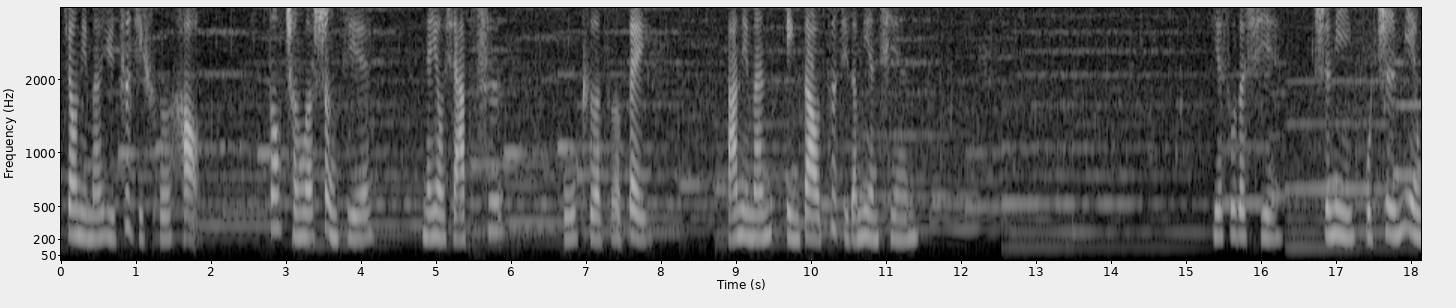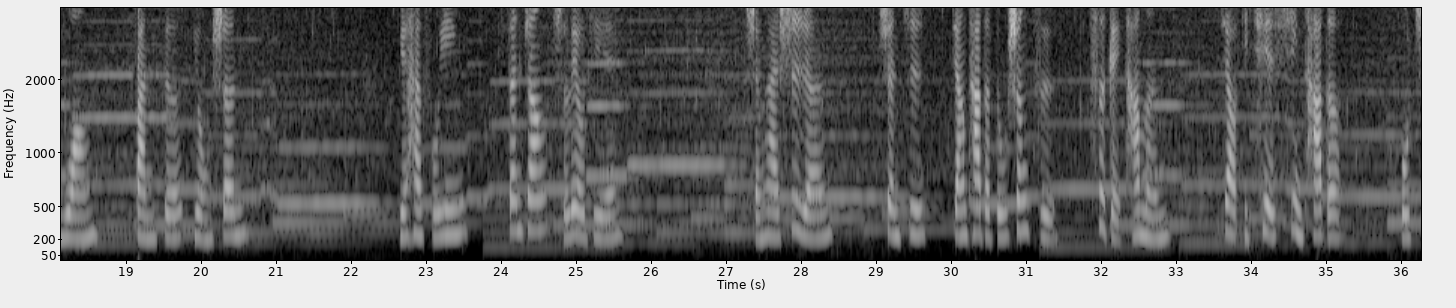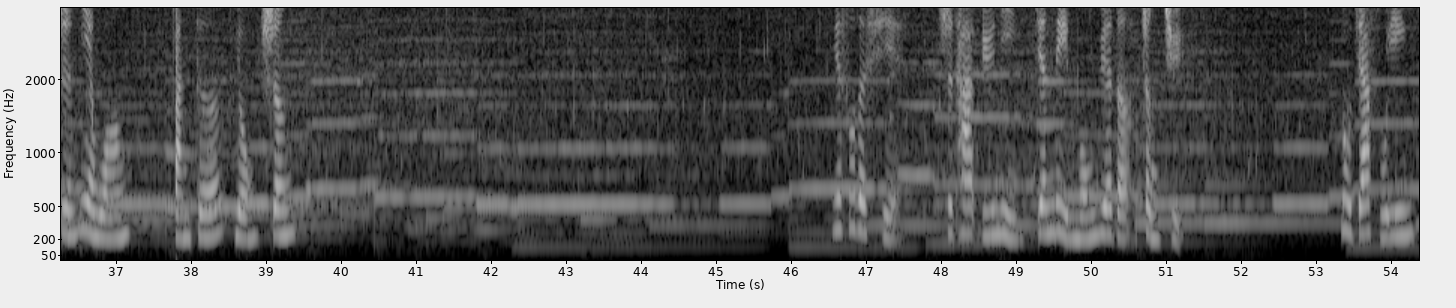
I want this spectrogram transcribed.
叫你们与自己和好，都成了圣洁，没有瑕疵，无可责备，把你们引到自己的面前。耶稣的血使你不至灭亡，反得永生。约翰福音三章十六节：神爱世人，甚至将他的独生子赐给他们，叫一切信他的不至灭亡，反得永生。耶稣的血是他与你坚立盟约的证据。路加福音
